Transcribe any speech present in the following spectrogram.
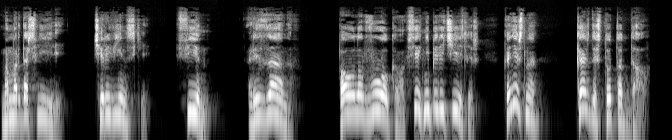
Мамардашвили, Червинский, Фин, Рязанов, Паула Волкова. Всех не перечислишь. Конечно, каждый что-то дал.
